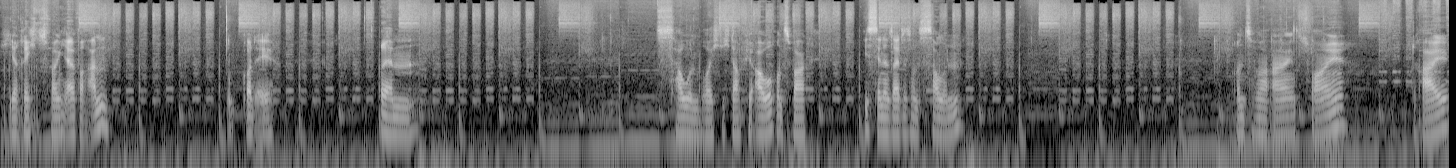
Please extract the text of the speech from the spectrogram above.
Hier rechts fange ich einfach an. Oh Gott, ey. Ähm, Zaun bräuchte ich dafür auch. Und zwar ist an der Seite so ein Zaun. Und zwar 1, 2, 3.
